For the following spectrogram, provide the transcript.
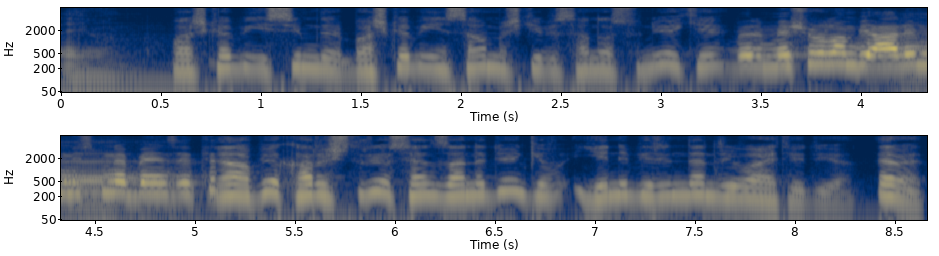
Eyvallah. Başka bir isimle, başka bir insanmış gibi sana sunuyor ki Böyle meşhur olan bir alemin Ee, ismine benzetip ne yapıyor? Karıştırıyor. Sen zannediyorsun ki yeni birinden rivayet ediyor. Evet.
